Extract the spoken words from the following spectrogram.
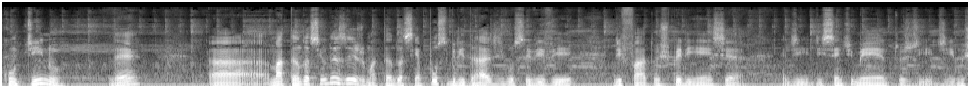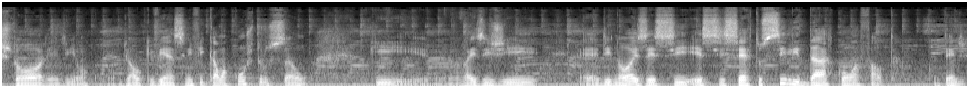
contínuo, né? Ah, matando assim o desejo, matando assim a possibilidade de você viver de fato uma experiência de, de sentimentos, de, de, uma história, de, uma, de algo que venha a significar uma construção que vai exigir é, de nós esse, esse certo se lidar com a falta, entende?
